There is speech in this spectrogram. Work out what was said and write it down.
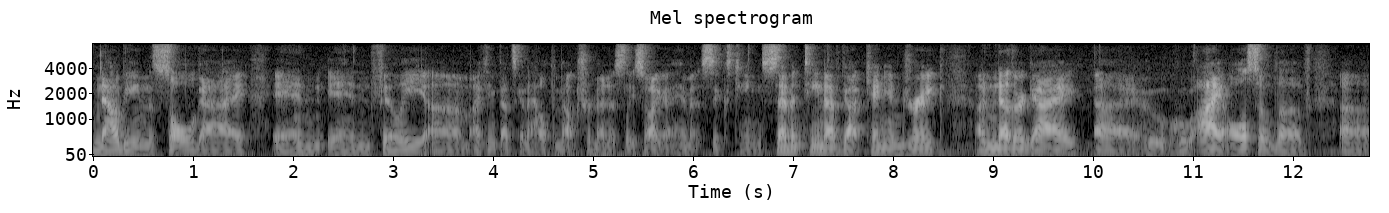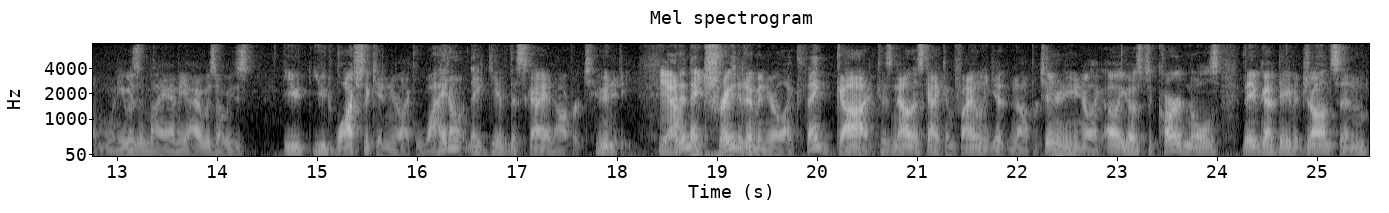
Now being the sole guy in in Philly, um, I think that's going to help him out tremendously. So I got him at 16. 17, I've got Kenyon Drake, another guy uh, who who I also love. Um, when he was in Miami, I was always you'd, you'd watch the kid and you're like, why don't they give this guy an opportunity? Yeah. And then they traded him, and you're like, thank God, because now this guy can finally get an opportunity. And you're like, oh, he goes to Cardinals. They've got David Johnson.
